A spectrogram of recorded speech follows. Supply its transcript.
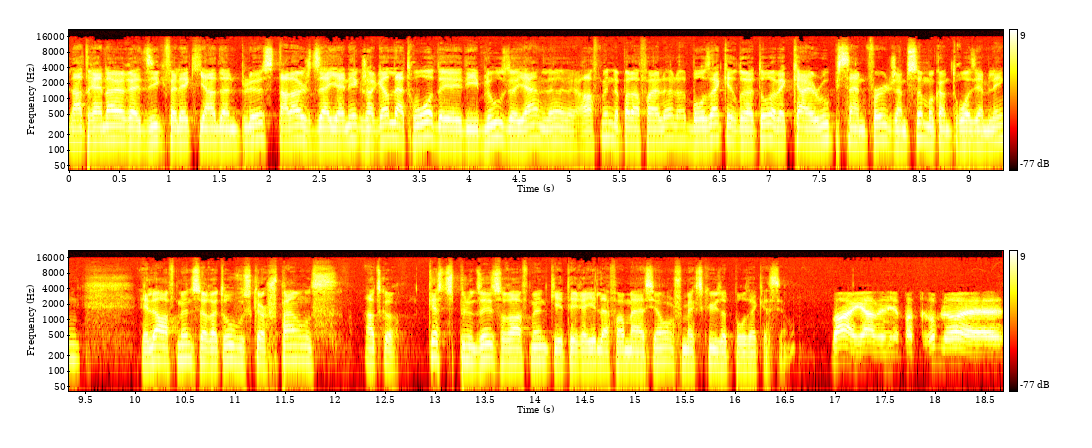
L'entraîneur a dit qu'il fallait qu'il en donne plus. Tout à l'heure, je disais à Yannick, je regarde la 3 des, Blues de Yann. Hoffman n'a pas l'affaire là, là. Bozak est de retour avec Cairo puis Sanford. J'aime ça, moi, comme troisième ligne. Et là, Hoffman se retrouve où ce que je pense. En tout cas, qu'est-ce que tu peux nous dire sur Hoffman qui a été rayé de la formation? Je m'excuse de te poser la question. Bon, regarde, il n'y a pas de trouble. Euh,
